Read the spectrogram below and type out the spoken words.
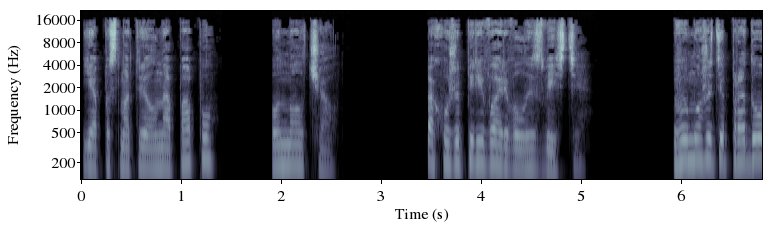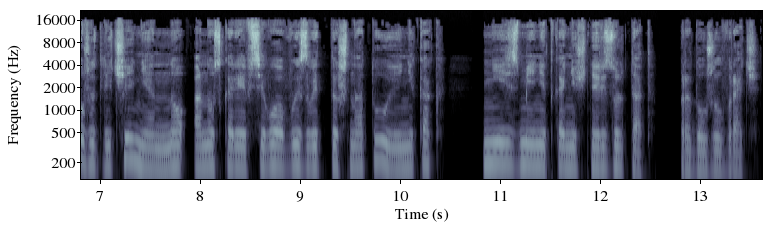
Я посмотрел на папу, он молчал. Похоже, переваривал известие. Вы можете продолжить лечение, но оно, скорее всего, вызовет тошноту и никак не изменит конечный результат, продолжил врач.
